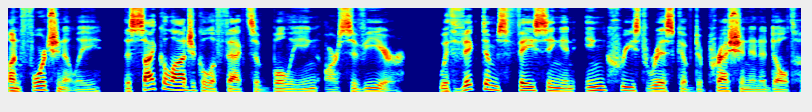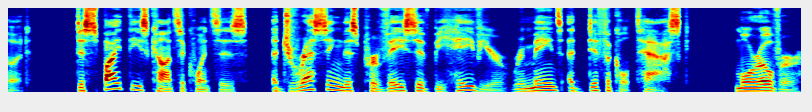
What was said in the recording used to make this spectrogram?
Unfortunately, the psychological effects of bullying are severe, with victims facing an increased risk of depression in adulthood. Despite these consequences, addressing this pervasive behavior remains a difficult task. Moreover,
